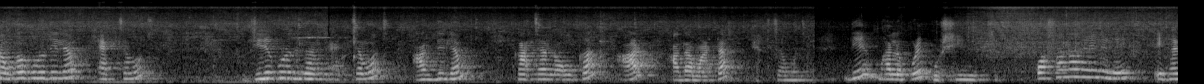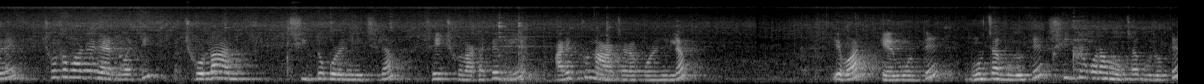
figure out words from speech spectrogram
লঙ্কা গুঁড়ো দিলাম এক চামচ, জিরে গুঁড়ো দিলাম এক চামচ, আর দিলাম কাঁচা লঙ্কা আর আদা বাটা এক চামচ। দিয়ে ভালো করে কষিয়ে নিচ্ছি। কষানো হয়ে গেলে এখানে ছোটো বাটের এক বাটি ছোলা আমি সিদ্ধ করে নিয়েছিলাম। সেই ছোলাটাকে দিয়ে আরেকটু নাড়াচাড়া করে নিলাম। এবার এর মধ্যে মোচাগুলোকে, সিদ্ধ করা মোচাগুলোকে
